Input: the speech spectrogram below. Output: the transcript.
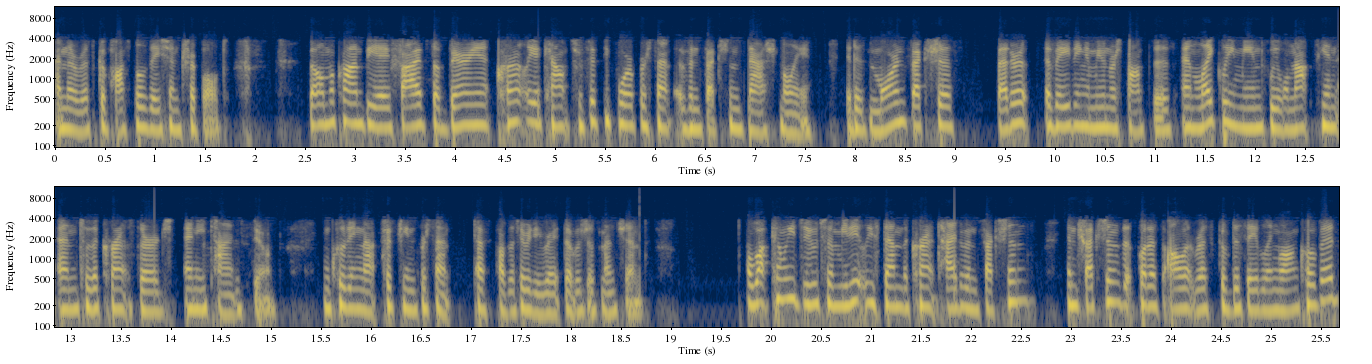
and their risk of hospitalization tripled. The Omicron BA5 subvariant currently accounts for 54% of infections nationally. It is more infectious, better evading immune responses, and likely means we will not see an end to the current surge anytime soon, including that 15% test positivity rate that was just mentioned. What can we do to immediately stem the current tide of infections? Infections that put us all at risk of disabling long COVID?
